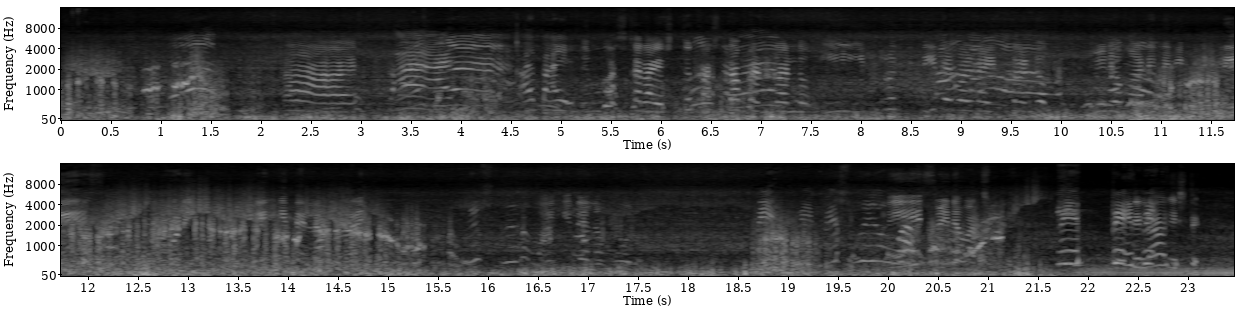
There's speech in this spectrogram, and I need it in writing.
ನಿಮಗೋಸ್ಕರ ಎಷ್ಟು ಕಷ್ಟ ಪಡ್ಕೊಂಡು ಈ ಇಬ್ಬರು ತೀಟೆಗಳನ್ನ ಇಟ್ಕೊಂಡು ವಿಡಿಯೋ ಮಾಡಿದ್ದೀನಿ. ಪ್ಲೀಸ್ ನೋಡಿ ಹೆಂಗಿದೆ ನಮ್ಮ ಹೆಂಗಿದೆ ನಮ್ಮೂರು ಪ್ಲೀಸ್ ವಿಡಿಯೋ ವಾಚ್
